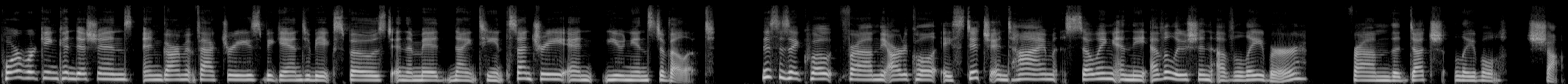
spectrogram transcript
Poor working conditions in garment factories began to be exposed in the mid 19th century, and unions developed. This is a quote from the article A Stitch in Time Sewing and the Evolution of Labor from the Dutch Label Shop.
